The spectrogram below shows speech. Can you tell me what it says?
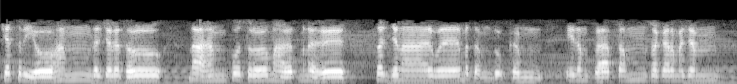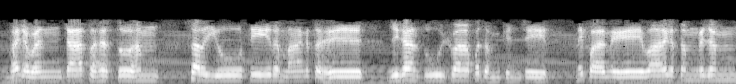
क्षत्रियोऽहं दशरथो नाहं पुत्रो महात्मनः सज्जनाव मतं दुःखम् इदं प्राप्तं स्वकर्मजम्। भगवन् चापहस्तोऽहम् सरयूतीरमागतः जिघान्तु श्वापदं किञ्चित् निपानेवागतं गजम्।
